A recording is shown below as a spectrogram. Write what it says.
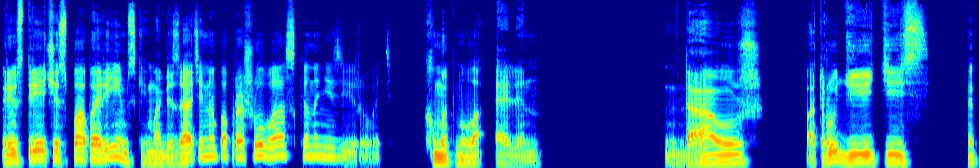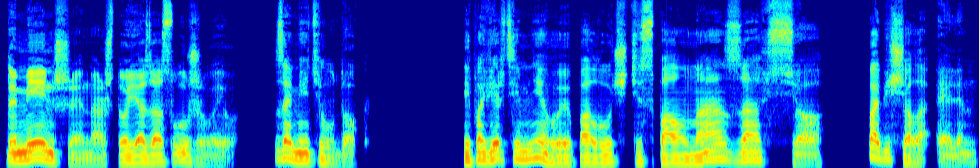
При встрече с Папой Римским обязательно попрошу вас канонизировать, хмыкнула Эллен. Да уж, потрудитесь. Это меньшее, на что я заслуживаю, заметил док. И поверьте мне, вы получите сполна за все, пообещала Эллен.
